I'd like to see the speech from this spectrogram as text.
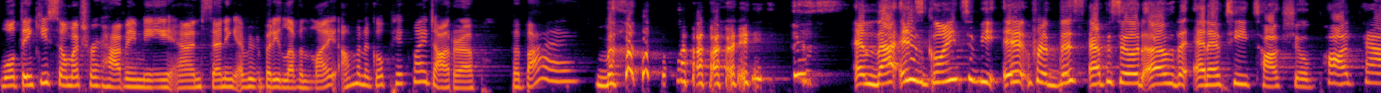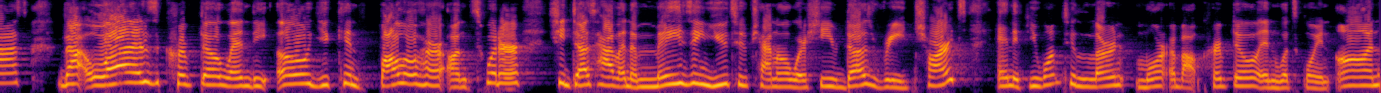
Well, thank you so much for having me and sending everybody love and light. I'm gonna go pick my daughter up. Bye-bye. Bye. And that is going to be it for this episode of the NFT Talk Show podcast. That was Crypto Wendy O. You can follow her on Twitter. She does have an amazing YouTube channel where she does read charts. And if you want to learn more about crypto and what's going on,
